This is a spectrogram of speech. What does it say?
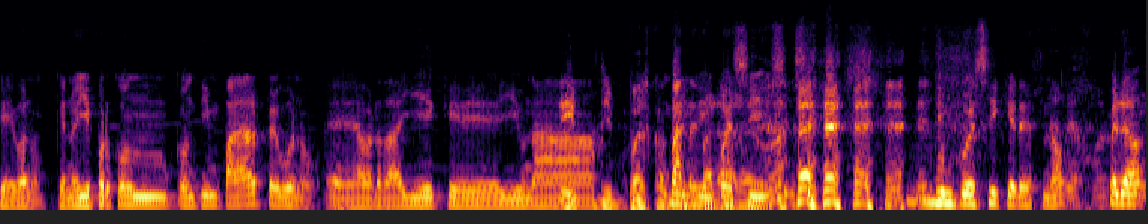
Que bueno, que no lle por con, contimparar, pero bueno, eh, a verdad lle que lle una... Di- dimpués bueno, contimparar, dimpués sí, ¿no? sí, sí. Dimpués si querés, ¿no? Mejor Pero...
